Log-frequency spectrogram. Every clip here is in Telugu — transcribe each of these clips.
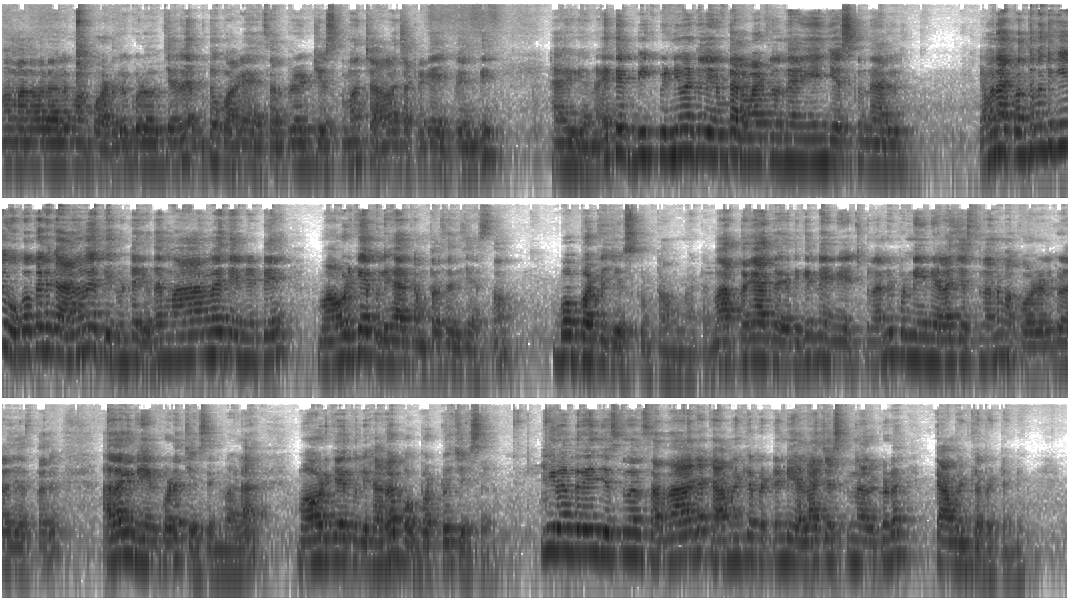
మా మనవరాలు మా కోడలు కూడా వచ్చారు. ఎంతో బాగా సెలబ్రేట్ చేసుకున్నాం. చాలా చక్కగా అయిపోయింది. హ్యాపీగాను అయితే మీకు పిండి వంటలు ఏమిటి అలవాట్లు ఉన్నాయి? ఏం చేసుకున్నారు? ఏమన్నా కొంతమందికి ఒక్కొక్కరికి ఆనవాయితీలు ఉంటాయి కదా. మా ఆనవాయితీ ఏంటంటే మామిడికాయ పులిహార కంపల్సరీ చేస్తాం. బొబ్బట్లు చేసుకుంటాం అనమాట మా అత్తగారి దగ్గర నేను నేర్చుకున్నాను. ఇప్పుడు నేను ఎలా చేస్తున్నానో మా కోడళ్ళు కూడా ఎలా చేస్తారు. అలాగే నేను కూడా చేశాను వాళ్ళ మామిడికాయ పులిహార బొబ్బట్లు చేశాను. మీరందరూ ఏం చేసుకున్నారు? సరదాగా కామెంట్లో పెట్టండి. ఎలా చేసుకున్నారో కూడా కామెంట్లో పెట్టండి.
